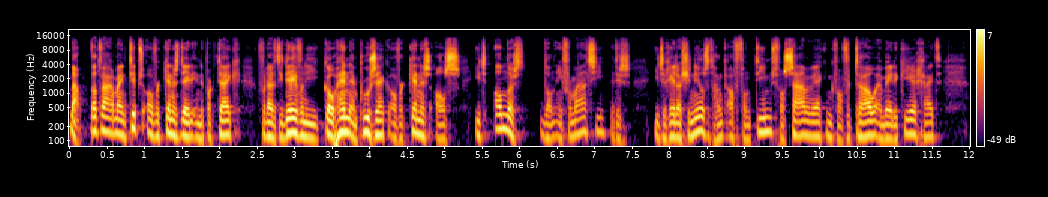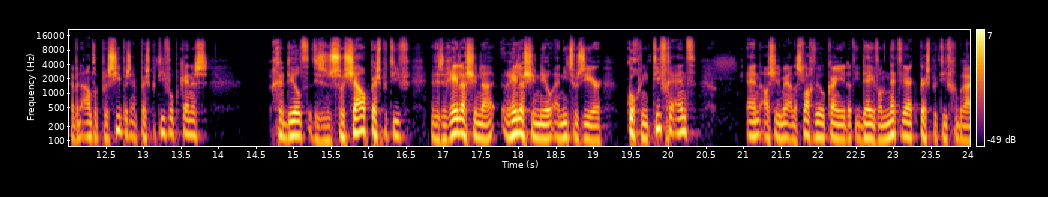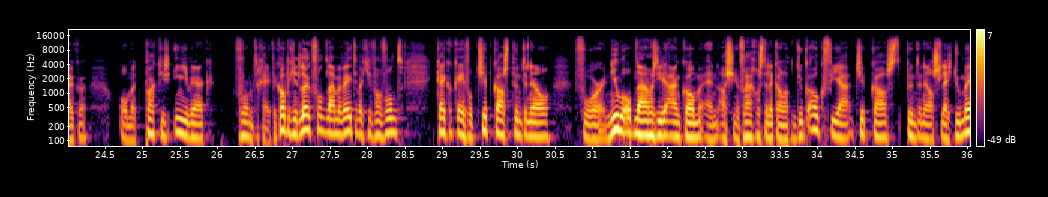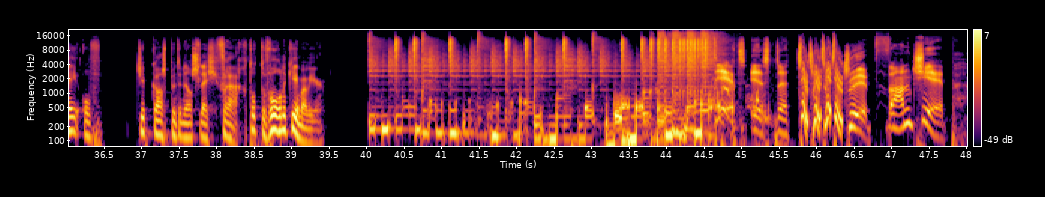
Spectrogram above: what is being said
Nou, dat waren mijn tips over kennis delen in de praktijk. Vanuit het idee van die Cohen en Pruzek over kennis als iets anders dan informatie. Het is iets relationeels. Het hangt af van teams, van samenwerking, van vertrouwen en wederkerigheid. We hebben een aantal principes en perspectieven op kennis gedeeld. Het is een sociaal perspectief. Het is relationeel en niet zozeer cognitief geënt. En als je ermee aan de slag wil, kan je dat idee van netwerkperspectief gebruiken om het praktisch in je werk vorm te geven. Ik hoop dat je het leuk vond. Laat me weten wat je ervan vond. Kijk ook even op chipcast.nl voor nieuwe opnames die er aankomen. En als je een vraag wil stellen, kan dat natuurlijk ook via chipcast.nl slash doe mee of chipcast.nl slash vraag. Tot de volgende keer maar weer. Dit is de trip van Chip.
